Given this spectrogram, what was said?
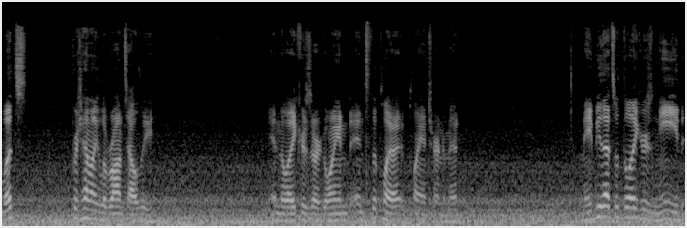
let's pretend like LeBron's healthy, and the Lakers are going into the play play-in tournament. Maybe that's what the Lakers need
